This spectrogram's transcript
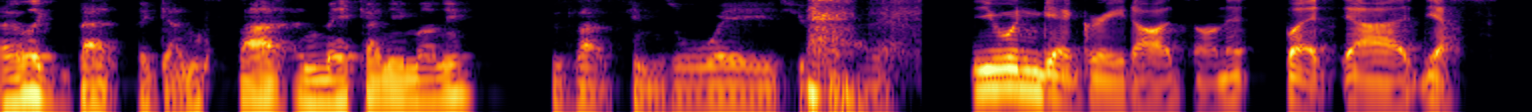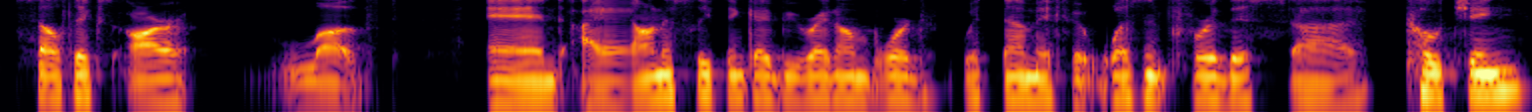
I, like, bet against that and make any money because that seems way too high. You wouldn't get great odds on it, but, uh, yes, Celtics are loved, and I honestly think I'd be right on board with them if it wasn't for this, uh, coaching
